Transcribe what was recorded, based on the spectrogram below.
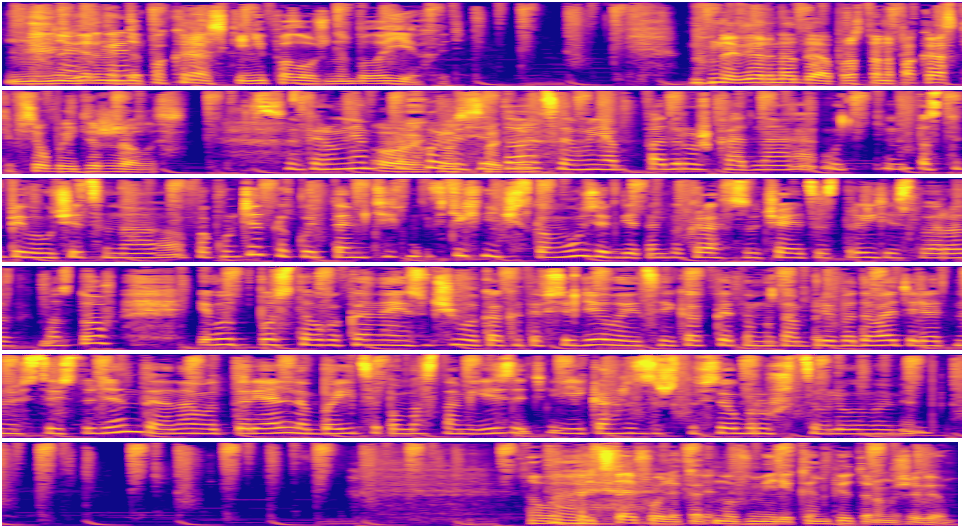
Ну, наверное, до покраски не положено было ехать. Ну, наверное, да. Просто на покраске все бы и держалось. Супер. У меня Ой, похожая господи. ситуация. У меня подружка одна поступила учиться на факультет какой-то там в техническом вузе, где там как раз изучается строительство разных мостов. И вот после того, как она изучила, как это все делается и как к этому там преподаватели относятся и студенты, она вот реально боится по мостам ездить. Ей кажется, что все обрушится в любой момент. А вот представь, Оля, как мы в мире компьютером живем.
